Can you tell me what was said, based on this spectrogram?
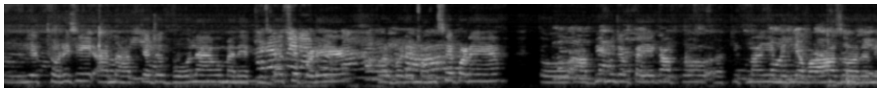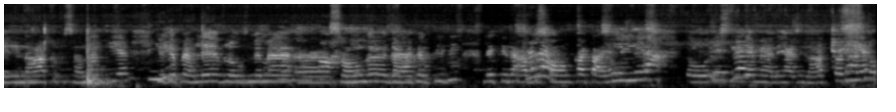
तो ये थोड़ी सी अनाथ के जो बोल हैं वो मैंने अकीदत से पढ़े हैं और बड़े मन से पढ़े हैं। तो आप भी मुझे बताइएगा आपको कितना ये मेरी आवाज़ और मेरी नात पसंद आती है। क्योंकि पहले ब्लॉग्स में मैं सॉन्ग गाया करती थी लेकिन अब सॉन्ग का टाइम नहीं है। तो इसलिए मैंने आज नात पढ़ी है। तो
